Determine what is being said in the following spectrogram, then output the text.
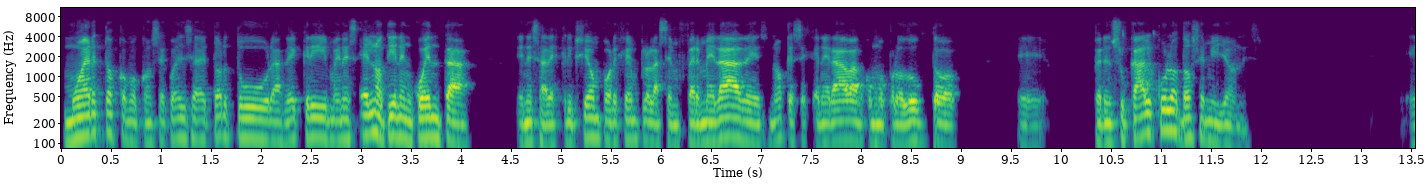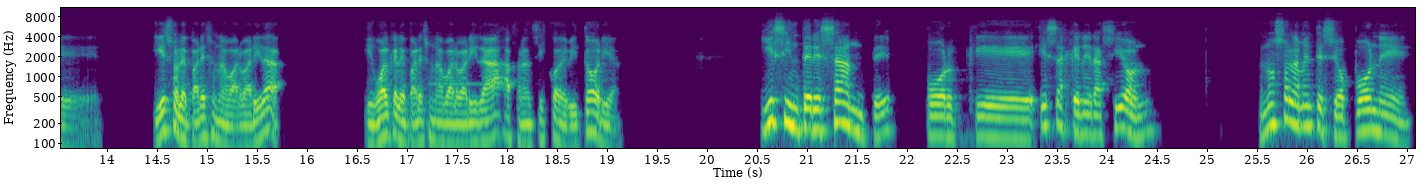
muertos como consecuencia de torturas, de crímenes. Él no tiene en cuenta en esa descripción, por ejemplo, las enfermedades ¿no? que se generaban como producto, eh, pero en su cálculo 12 millones. Eh, y eso le parece una barbaridad igual que le parece una barbaridad a Francisco de Vitoria. Y es interesante porque esa generación no solamente se opone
